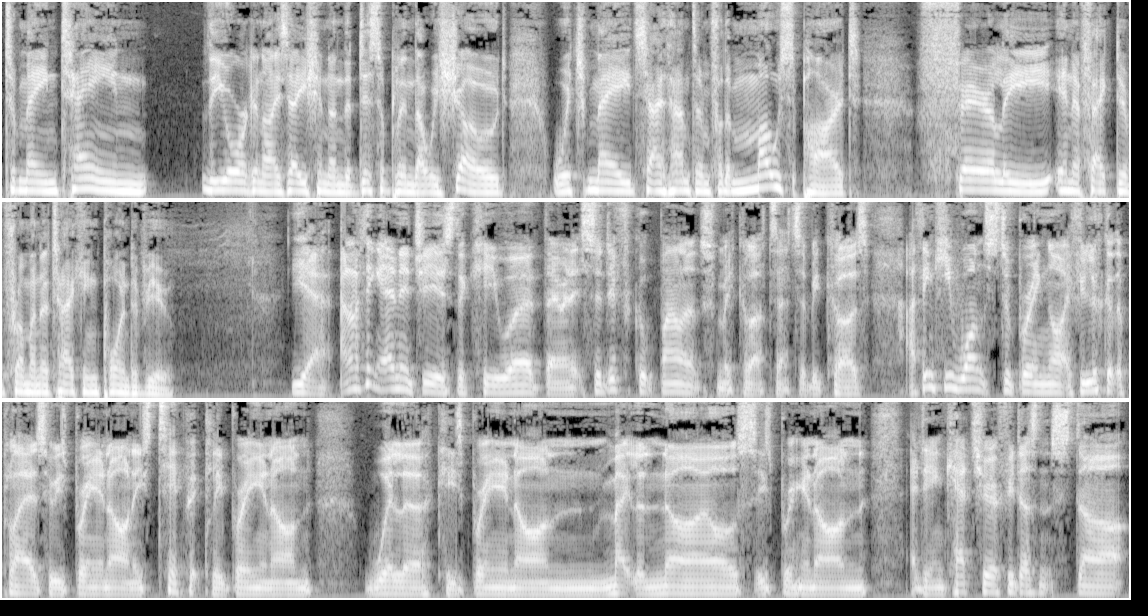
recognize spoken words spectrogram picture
to maintain the organisation and the discipline that we showed, which made Southampton, for the most part, fairly ineffective from an attacking point of view. Yeah, and I think energy is the key word there, and it's a difficult balance for Mikel Arteta because I think he wants to bring on. If you look at the players who he's bringing on, he's typically bringing on Willock, he's bringing on Maitland Niles, he's bringing on Eddie Nketiah if he doesn't start.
